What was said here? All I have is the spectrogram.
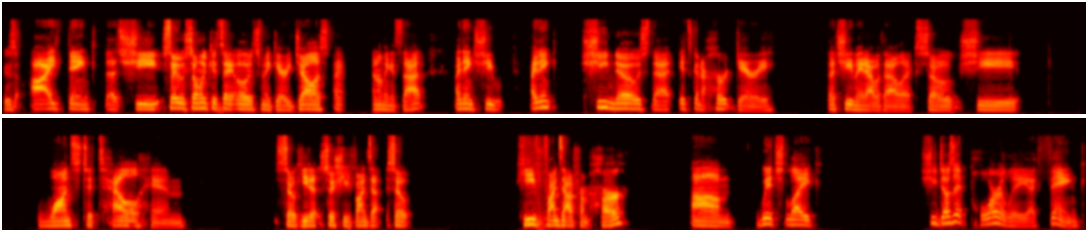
Because I think that she so someone could say, "Oh, it's to make Gary jealous." I, I don't think it's that. I think she, I think she knows that it's going to hurt Gary that she made out with Alex, so she wants to tell him. So he, so she finds out. So he finds out from her, um, which like she does it poorly, I think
